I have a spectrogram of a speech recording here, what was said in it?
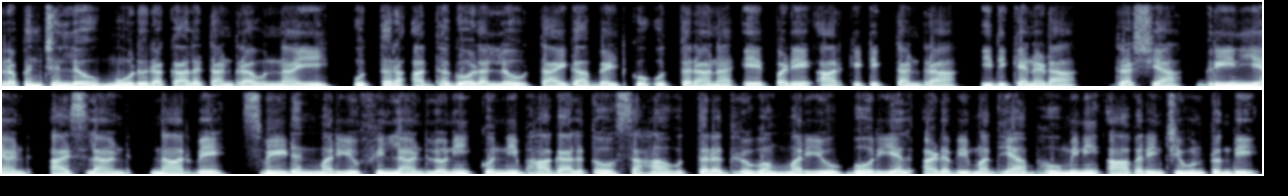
ప్రపంచంలో మూడు రకాల టండ్రా ఉన్నాయి. ఉత్తర అర్ధగోళంలో టైగా బెల్ట్కు ఉత్తరాన ఏర్పడే ఆర్కిటిక్ టండ్రా ఇది Canada. Russia Greenland Iceland Norway Sweden మరియు ఫిన్లాండ్లోని కొన్ని భాగాలతో సహా ఉత్తర ధ్రువం మరియు బోరియల్ అడవి మధ్య భూమిని ఆవరించి ఉంటుంది.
